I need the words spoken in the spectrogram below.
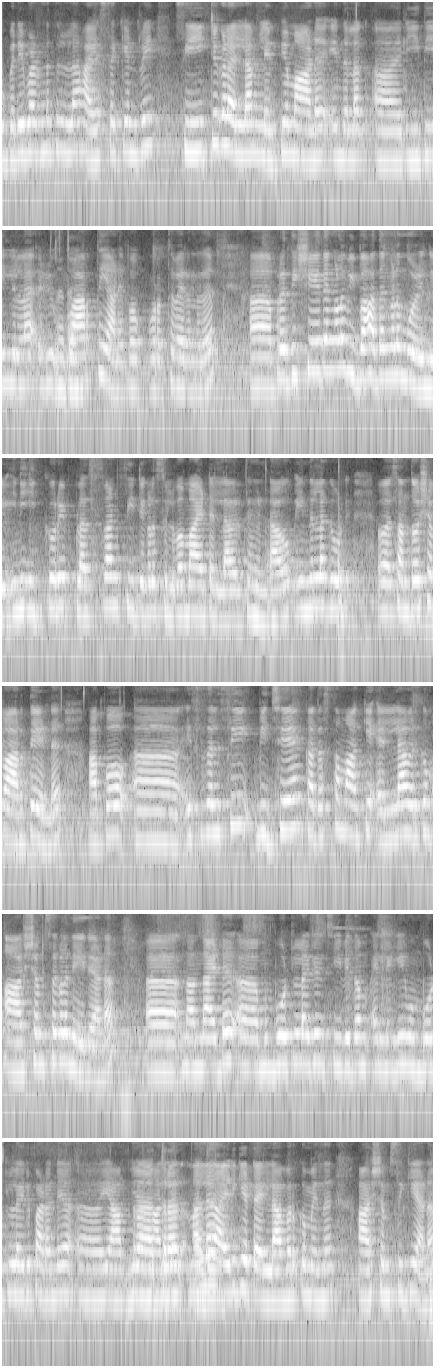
ഉപരിപഠനത്തിലുള്ള ഹയർ സെക്കൻഡറി സീറ്റുകളെല്ലാം ലഭ്യമാണ് എന്നുള്ള രീതിയിലുള്ള ഒരു വാർത്തയാണ് ഇപ്പോൾ പുറത്തു വരുന്നത്. പ്രതിഷേധങ്ങളും വിവാദങ്ങളും ഒഴിഞ്ഞു. ഇനി ഇക്കുറി പ്ലസ് വൺ സീറ്റുകൾ സുലഭമായിട്ട് എല്ലാവർക്കും ഉണ്ടാവും എന്നുള്ള സന്തോഷ വാർത്തയുണ്ട്. അപ്പോൾ എസ് എസ് എൽ സി വിജയം കരസ്ഥമാക്കിയ എല്ലാവർക്കും ആശംസകൾ നേരെയാണ് നന്നായിട്ട് മുമ്പോട്ടുള്ള ഒരു ജീവിതം അല്ലെങ്കിൽ മുമ്പോട്ടുള്ള ഒരു പഠന യാത്ര നല്ല നല്ലതായിരിക്കട്ടെ എല്ലാവർക്കും എന്ന് ആശംസിക്കുകയാണ്.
